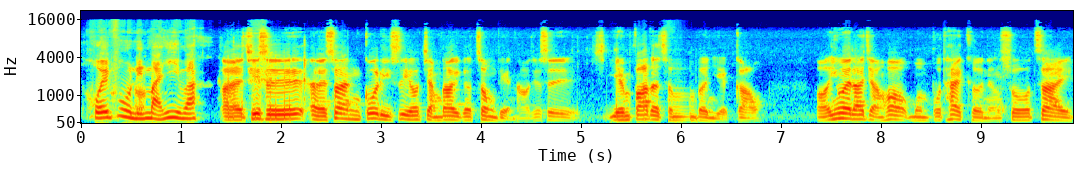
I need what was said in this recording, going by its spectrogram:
回复，您满意吗？呃，其实呃，算郭理事有讲到一个重点哈，就是研发的成本也高哦，因为来讲的话，我们不太可能说在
